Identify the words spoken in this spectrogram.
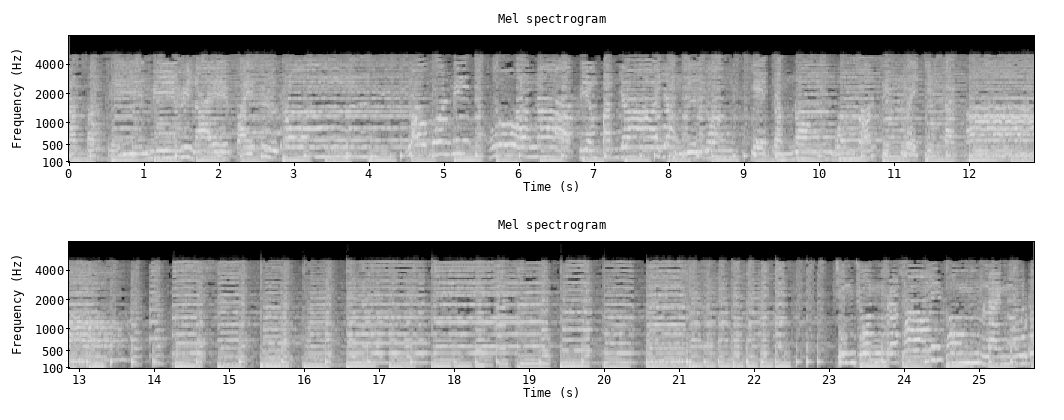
รักศักดิ์ศรีมีวินัยใฝ่ซื่อตรงเรามวลมิตรทั่วหน้าเปี่ยมปัญญายั่งยืนยงเประชานิคมแหล่งอุด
